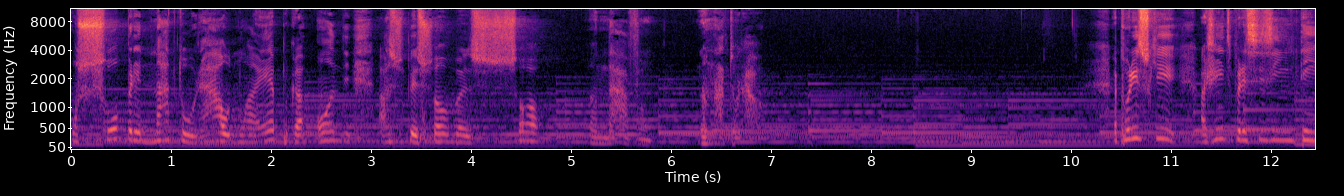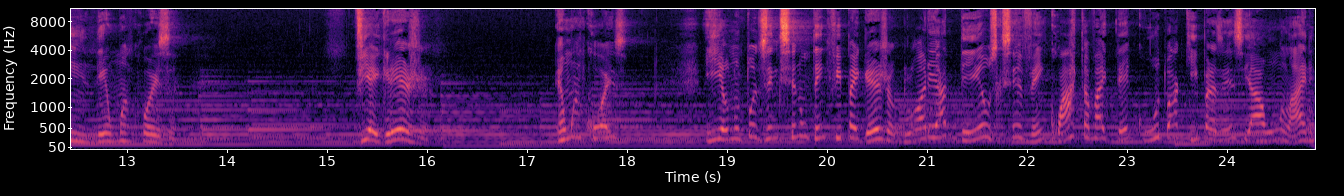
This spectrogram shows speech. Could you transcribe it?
o sobrenatural numa época onde as pessoas só andavam no natural. É por isso que a gente precisa entender uma coisa. Via a igreja é uma coisa. E eu não estou dizendo que você não tem que vir para a igreja. Glória a Deus que você vem. Quarta vai ter culto aqui presencial, online.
